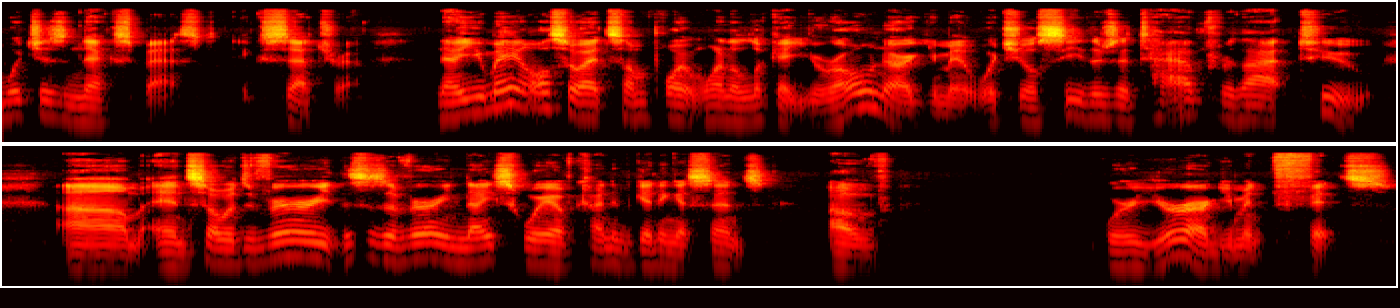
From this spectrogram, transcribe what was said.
which is next best? etc now you may also at some point want to look at your own argument which you'll see there's a tab for that too. Um, and so it's very, this is a very nice way of kind of getting a sense of where your argument fits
